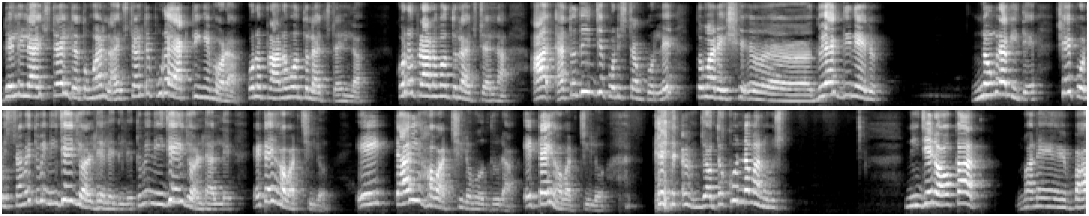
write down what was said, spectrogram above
ডেলি লাইফস্টাইলটা তোমার লাইফস্টাইলটা পুরো অ্যাক্টিংয়ে ভরা। কোনো প্রাণবন্ত লাইফস্টাইল না। কোনো প্রাণবন্ত লাইফস্টাইল না। আর এতদিন যে পরিশ্রম করলে, তোমার এই দু একদিনের নোংরামিতে সেই পরিশ্রমে তুমি নিজেই জল ঢেলে দিলে, তুমি নিজেই জল ঢাললে। এটাই হওয়ার ছিল। এইটাই হওয়ার ছিল বন্ধুরা, এটাই হওয়ার ছিল। যতক্ষণ না মানুষ নিজের অকাত মানে বা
